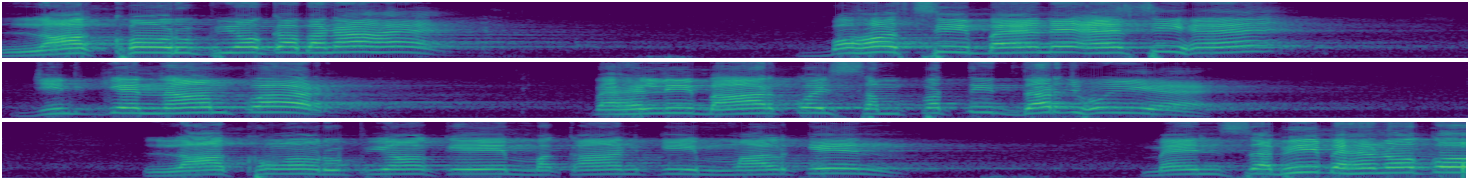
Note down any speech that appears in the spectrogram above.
लाखों रुपयों का बना है। बहुत सी बहनें ऐसी हैं जिनके नाम पर पहली बार कोई संपत्ति दर्ज हुई है। लाखों रुपयों के मकान की मालकिन, मैं इन सभी बहनों को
